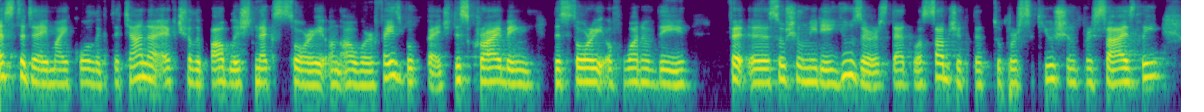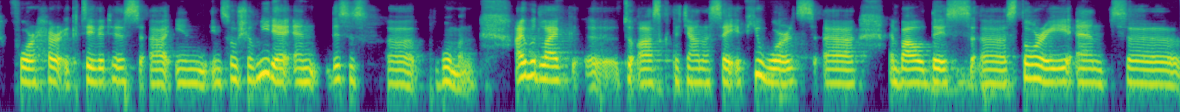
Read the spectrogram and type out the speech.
yesterday, my colleague Tatiana actually published next story on our Facebook page describing the story of one of the uh, social media users that was subjected to persecution precisely for her activities uh, in, in social media. And this is a woman. I would like uh, to ask Tatiana say a few words uh, about this uh, story and uh,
